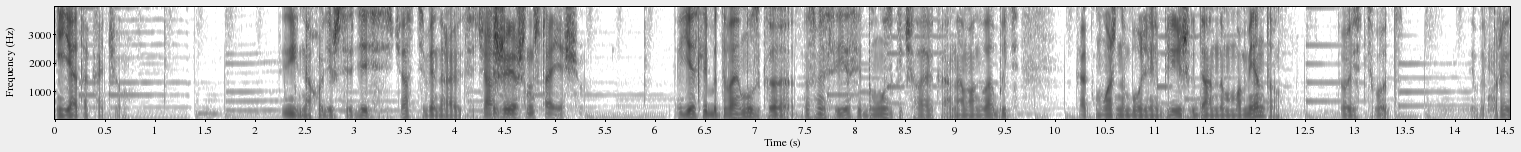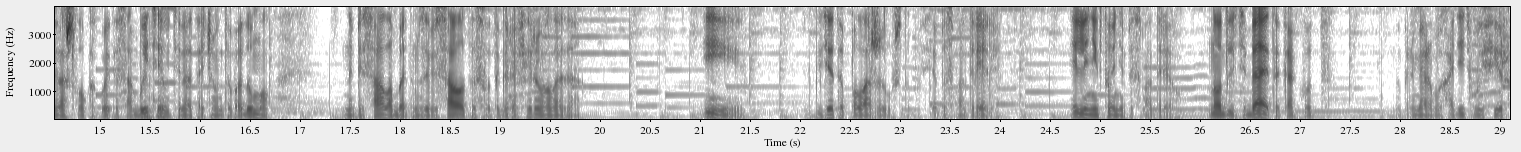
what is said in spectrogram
И я так хочу. Ты находишься здесь и сейчас, тебе нравится Ты чаша. живешь настоящим. Если бы твоя музыка, ну, в смысле, если бы музыка человека, она могла быть как можно более ближе к данному моменту, то есть вот произошло какое-то событие у тебя, ты о чем-то подумал, написал об этом, записал это, сфотографировал это и где-то положил, чтобы все посмотрели. Или никто не посмотрел. Но для тебя это как вот, например, выходить в эфир.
